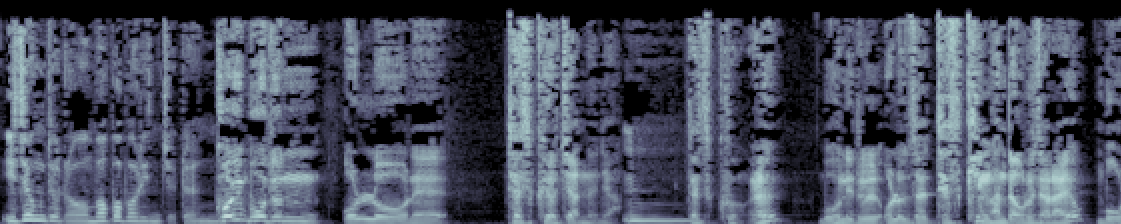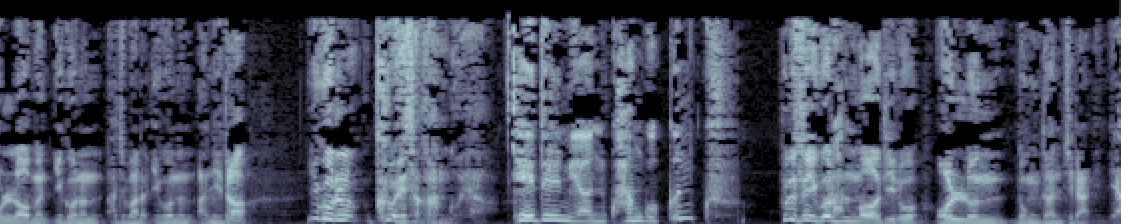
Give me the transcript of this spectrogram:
이 정도로 먹어버린 줄은. 거의 모든 언론의 데스크였지 않느냐. 음. 데스크. 에? 뭐 흔히들 언론사에 데스킹 한다고 그러잖아요. 뭐 올라오면 이거는 하지 마라, 이거는 아니다. 이거를 그 회사가 한 거야. 대들면 광고 끊고. 그래서 이건 한마디로 언론 농단질 아니냐.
